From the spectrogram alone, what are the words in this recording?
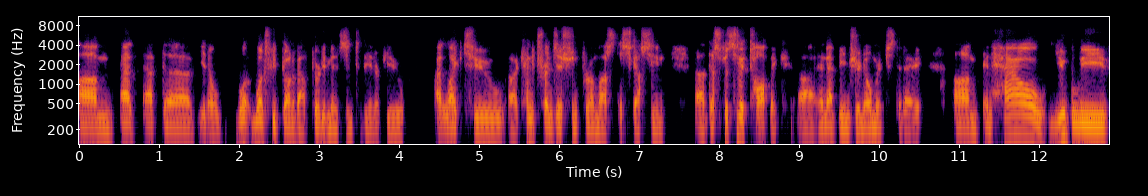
Um, at at the you know w- once we've gone about 30 minutes into the interview, I'd like to uh, kind of transition from us discussing uh, the specific topic, uh, and that being genomics today, um, and how you believe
